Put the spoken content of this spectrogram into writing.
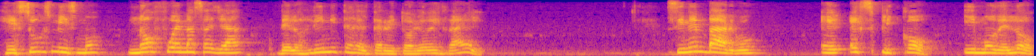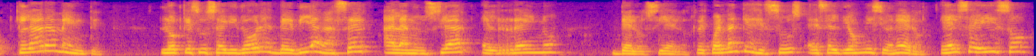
Jesús mismo no fue más allá de los límites del territorio de Israel. Sin embargo, él explicó y modeló claramente lo que sus seguidores debían hacer al anunciar el reino de los cielos. Recuerdan que Jesús es el Dios misionero. Él se hizo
